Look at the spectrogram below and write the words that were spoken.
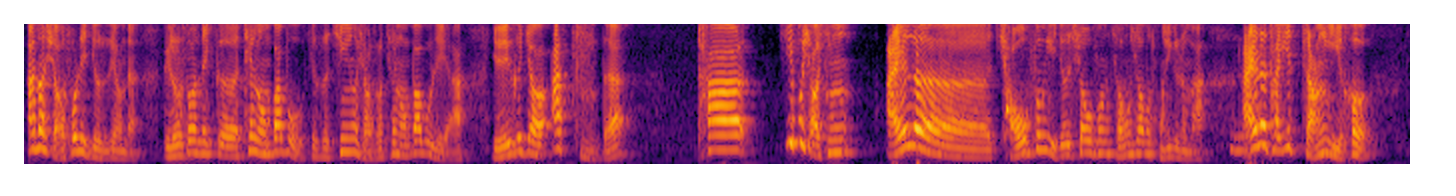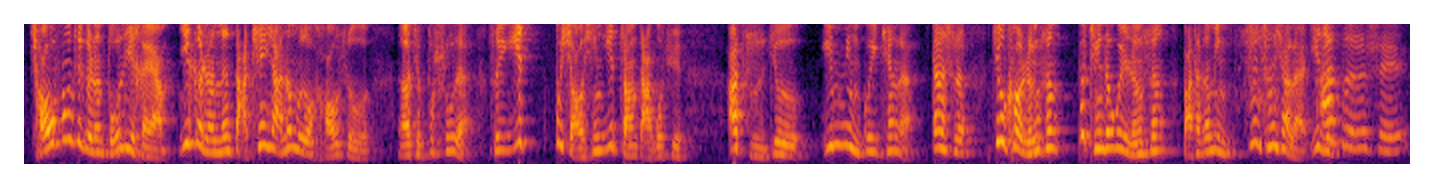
按照小说里就是这样的，比如说那个《天龙八部》，就是金庸小说《天龙八部》里啊，有一个叫阿紫的，他一不小心。挨了乔峰，也就是萧峰，乔峰、萧峰同一个人嘛。挨了他一掌以后，乔峰这个人多厉害啊！一个人能打天下那么多好手，而且不输的。所以一不小心一掌打过去，阿紫就一命归天了。但是就靠人生，不停的为人生，把他的命支撑下来。阿紫是谁？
